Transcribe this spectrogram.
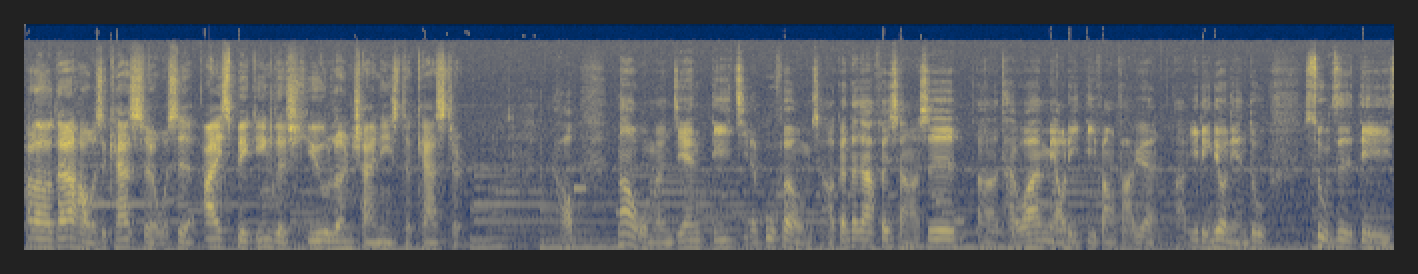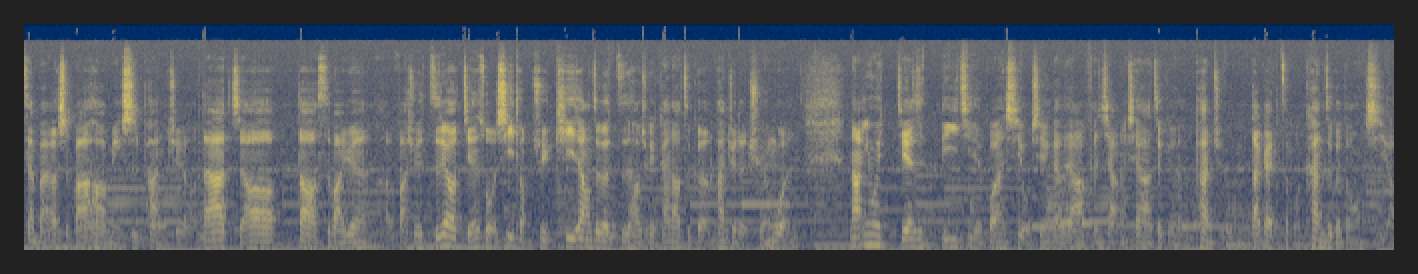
Hello，大家好，我是 Caster，我是 I Speak English, You Learn Chinese 的 Caster。好，那我们今天第一集的部分，我们想要跟大家分享的是呃台湾苗栗地方法院啊一零六年度。数字第三百二十八号民事判决哦，大家只要到司法院呃法学资料检索系统去 key 上这个字号，就可以看到这个判决的全文。那因为今天是第一集的关系，我先跟大家分享一下这个判决，我们大概怎么看这个东西啊？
